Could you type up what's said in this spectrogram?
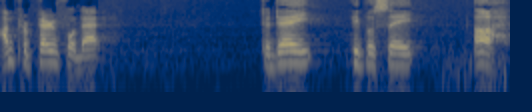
I'm preparing for that. Today, people say, ah,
